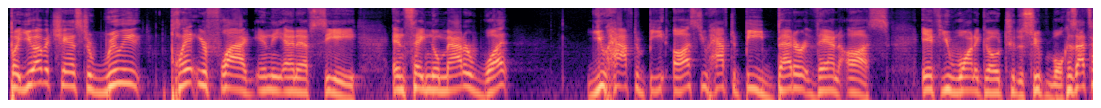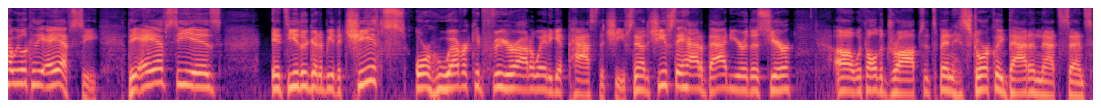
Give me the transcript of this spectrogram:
but you have a chance to really plant your flag in the nfc and say no matter what you have to beat us. You have to be better than us if you want to go to the Super Bowl. Because that's how we look at the AFC. The AFC is it's either going to be the Chiefs or whoever can figure out a way to get past the Chiefs. Now, the Chiefs, they had a bad year this year uh, with all the drops. It's been historically bad in that sense.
